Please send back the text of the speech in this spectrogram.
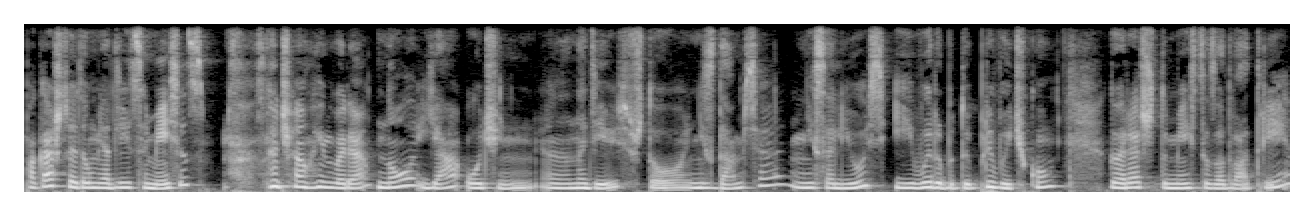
Пока что это у меня длится месяц, с начала января, но я очень э, надеюсь, что не сдамся, не сольюсь и выработаю привычку. Говорят, что месяца за 2-3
